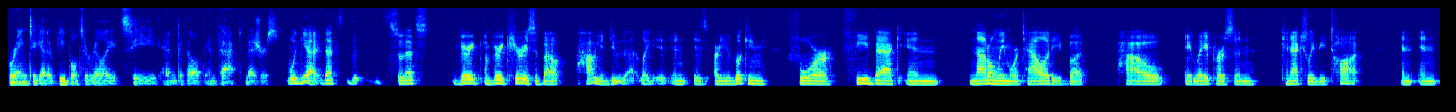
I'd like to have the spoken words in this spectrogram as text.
bring together people to really see and develop impact measures. Well, yeah, that's the, so that's very I'm very curious about how you do that. Like and is are you looking for feedback in not only mortality but how a layperson can actually be taught and and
